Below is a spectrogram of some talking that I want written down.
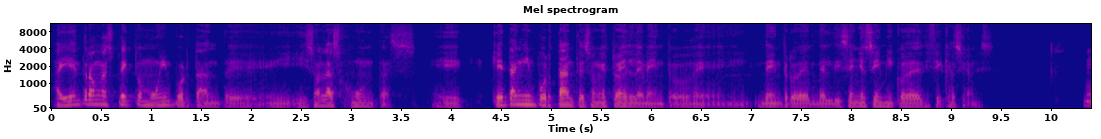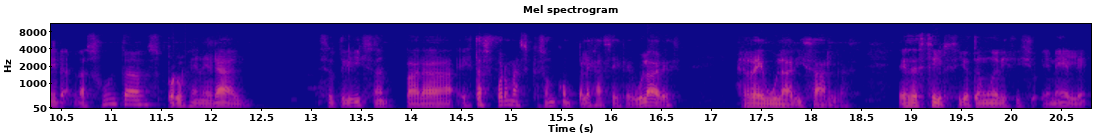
Ahí entra un aspecto muy importante y, son las juntas. Eh, ¿Qué tan importantes son estos elementos dentro del diseño sísmico de edificaciones? Mira, las juntas por lo general se utilizan para estas formas que son complejas e irregulares, regularizarlas. Es decir, si yo tengo un edificio en L,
